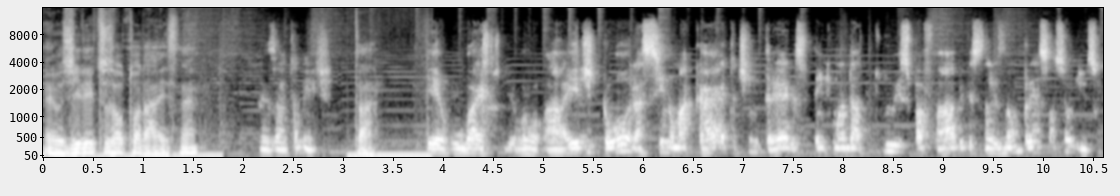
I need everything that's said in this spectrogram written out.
É, os direitos autorais, né? Exatamente. Tá o, a editora assina uma carta, te entrega, você tem que mandar tudo isso para a fábrica, senão eles não prensam seu disco.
